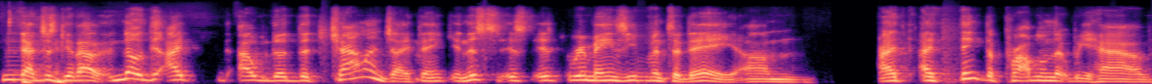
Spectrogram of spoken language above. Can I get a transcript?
yeah, just get out. No, I, I, the the challenge I think, and this is it remains even today. Um, I I think the problem that we have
